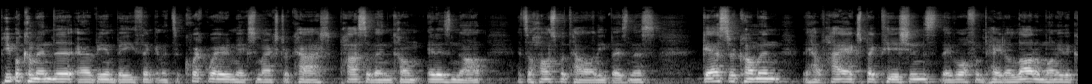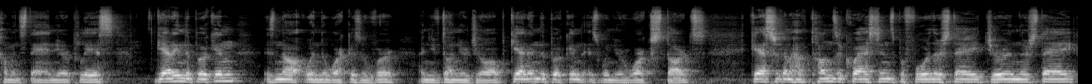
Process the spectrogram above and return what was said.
People come into Airbnb thinking it's a quick way to make some extra cash, passive income. It is not. It's a hospitality business. Guests are coming, they have high expectations, they've often paid a lot of money to come and stay in your place. Getting the booking is not when the work is over and you've done your job. Getting the booking is when your work starts. Guests are going to have tons of questions before their stay, during their stay.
